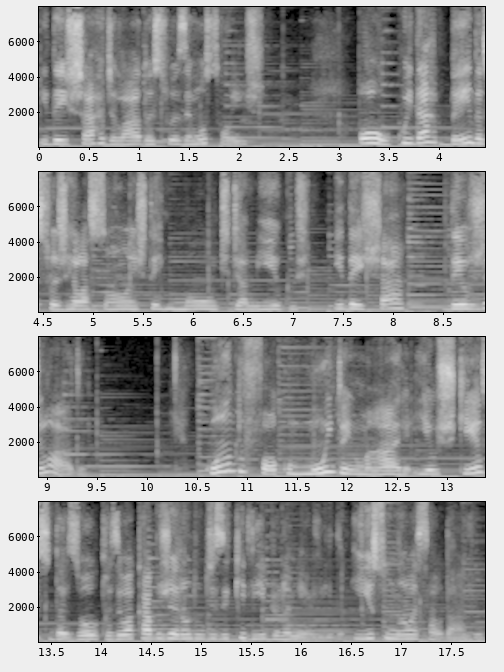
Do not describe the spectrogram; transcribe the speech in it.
e deixar de lado as suas emoções. Ou cuidar bem das suas relações, ter um monte de amigos e deixar Deus de lado. Quando foco muito em uma área e eu esqueço das outras, eu acabo gerando um desequilíbrio na minha vida e isso não é saudável.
